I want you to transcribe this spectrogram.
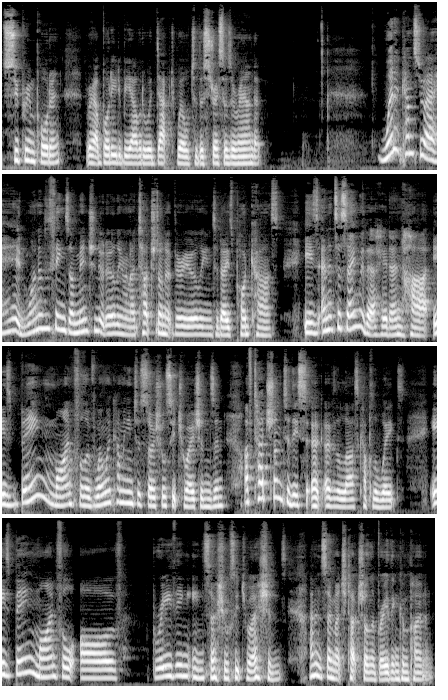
super important for our body to be able to adapt well to the stresses around it. When it comes to our head, one of the things I mentioned it earlier and I touched on it very early in today's podcast is, and it's the same with our head and heart, is being mindful of when we're coming into social situations. And I've touched on to this uh, over the last couple of weeks is being mindful of breathing in social situations. I haven't so much touched on the breathing component,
